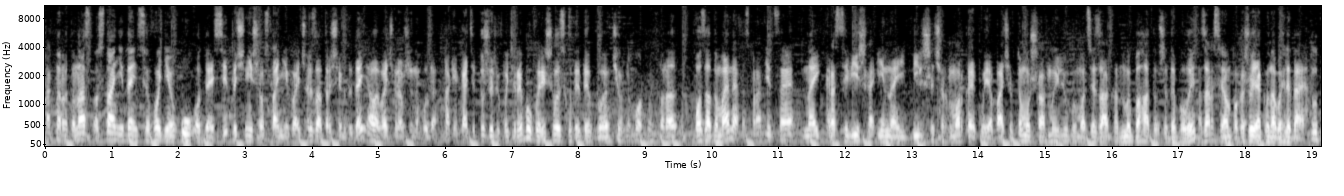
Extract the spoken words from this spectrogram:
Так, народ, у нас останній день сьогодні у Одесі, точніше, останній вечір. Завтра ще буде день, але вечора вже не буде. Так як Катя дуже любить рибу, вирішили сходити в Чорноморку. Вона позаду мене. Насправді це найкрасивіша і найбільша чорноморка, яку я бачив, тому що ми любимо цей заклад. Ми багато вже де були. А зараз я вам покажу, як вона виглядає. Тут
